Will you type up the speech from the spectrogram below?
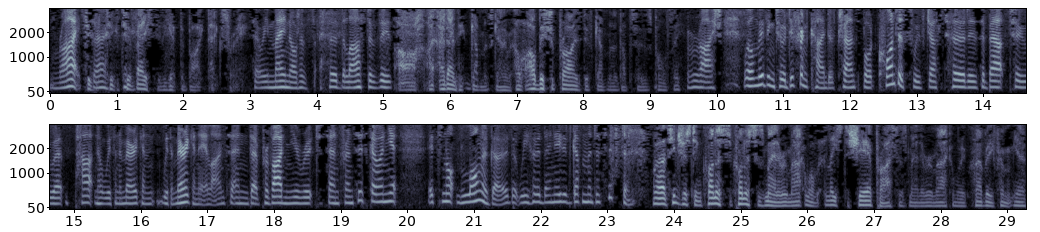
Right. to, So, to, to basically get the bike tax free. so we may not have heard the last of this. Oh, I, I don't think government's going to. I'll, I'll be surprised if government adopts this policy. Right. Well, moving to a different kind of transport, Qantas, we've just heard, is about to uh, partner with an American with American Airlines and uh, provide a new route to San Francisco. And yet, it's not long ago that we heard they needed government assistance. Well, it's interesting. Qantas, Qantas has made a remark. Well, at least the share price has made a remarkable recovery from you know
